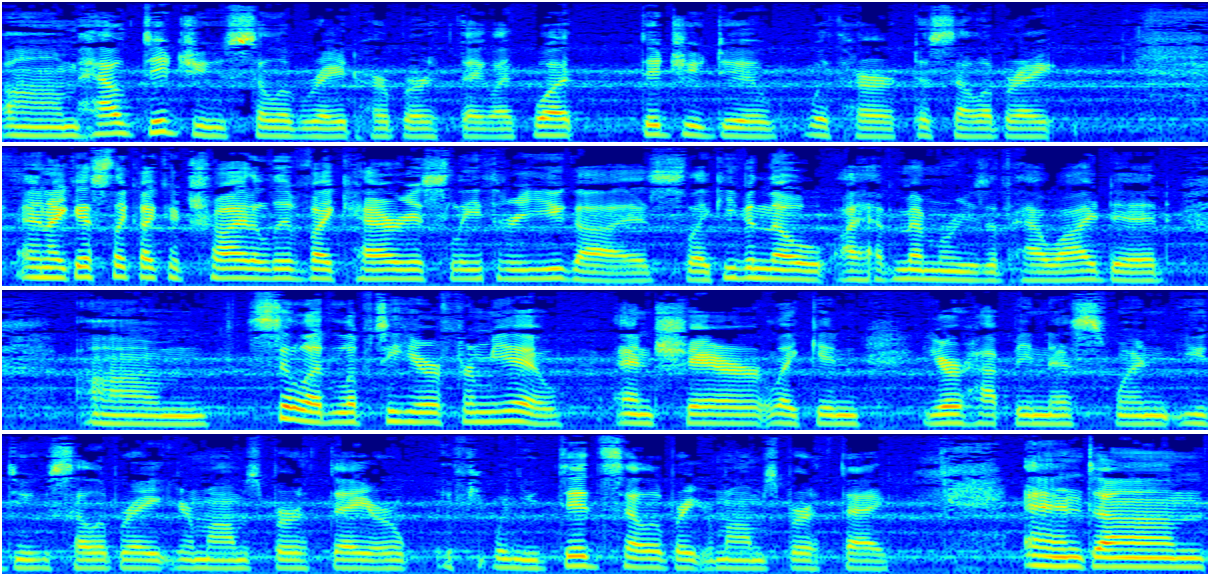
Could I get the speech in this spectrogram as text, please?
um, how did you celebrate her birthday? Like, what did you do with her to celebrate? And I guess like I could try to live vicariously through you guys. Like even though I have memories of how I did, um, still I'd love to hear from you and share like in your happiness when you do celebrate your mom's birthday or if you, when you did celebrate your mom's birthday. And um,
